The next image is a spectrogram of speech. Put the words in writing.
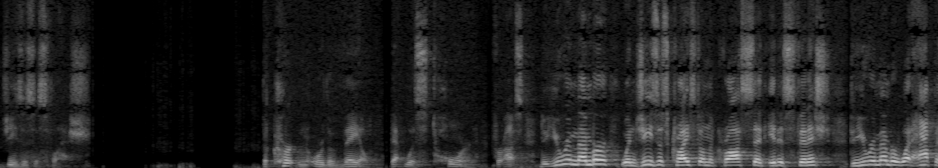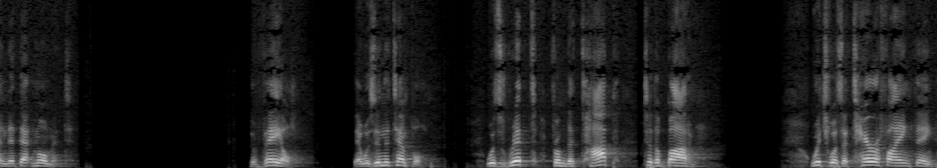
Jesus' flesh. The curtain or the veil that was torn for us. Do you remember when Jesus Christ on the cross said, It is finished? Do you remember what happened at that moment? The veil that was in the temple was ripped from the top to the bottom, which was a terrifying thing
